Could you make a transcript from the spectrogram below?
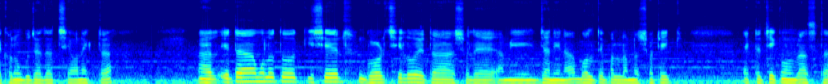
এখনও বোঝা যাচ্ছে অনেকটা আর এটা মূলত কিসের ঘর ছিল এটা আসলে আমি জানি না, বলতে পারলাম না সঠিক। একটা চিকন রাস্তা,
